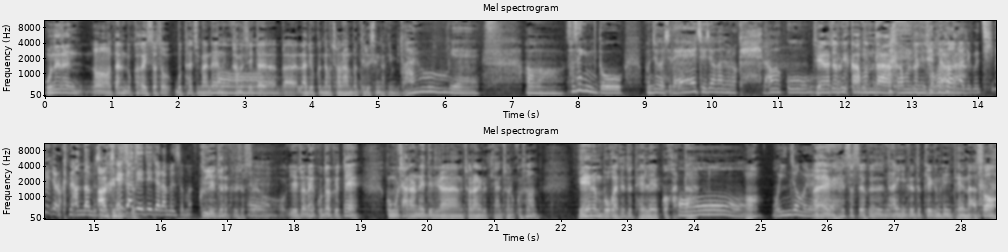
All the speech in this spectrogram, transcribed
오늘은 어 다른 녹화가 있어서 못 하지만은 어. 가면서 이따가 라디오 끝나고 전화 한번 드릴 생각입니다. 아유, 예. 어, 선생님도 본재가 씨, 내 제자가 저렇게 나왔고. 제가 저렇게 까분다 까불더니 저걸 한다. 나와가지고 TV에 저렇게 나온다면서 아, 제가 내 제자라면서 막. 그 예전에 그러셨어요. 예전에 고등학교 때 공부 잘하는 애들이랑 저랑 이렇게 앉혀놓고선 얘는 뭐가 돼도 될 것 같다. 어, 어? 어, 인정을. 네, 했었어요. 그래서 네. 다행히 그래도 개그맨이 돼나서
